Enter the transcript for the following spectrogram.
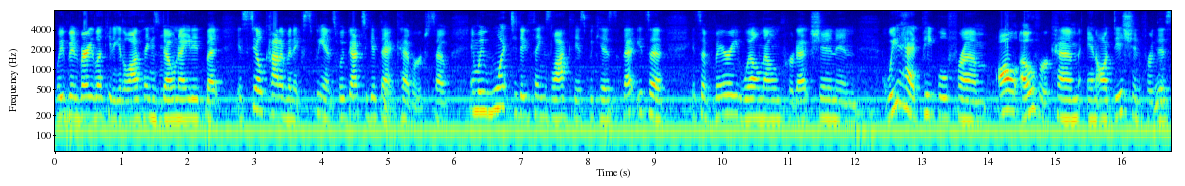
we've been very lucky to get a lot of things donated but it's still kind of an expense we've got to get that covered so and we want to do things like this because that it's a it's a very well-known production and we had people from all over come and audition for this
